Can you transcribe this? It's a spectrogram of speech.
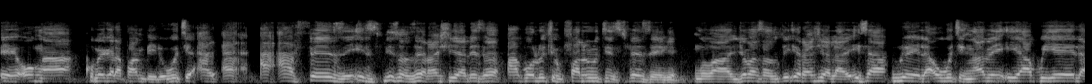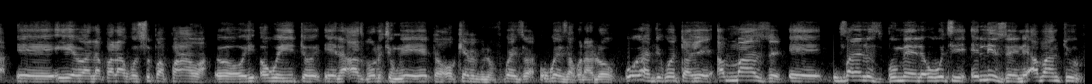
um ongaqhubekela phambili ukuthi a- a- a- afeze izifiso zerussia lezi abona ukuthi kufanele ukuthi zifezeke. Ngoba njengoba sazi ukuthi irussia layo isalwela ukuthi ngabe iyabuyela um iyeba laphana ku-super power eh, okuyinto yena azibona ukuthi nguye yedwa ocapable of ukwenza- ukwenza khona lokho kukanti kodwa-ke amazwe um kufanele zivumele ukuthi elizweni abantu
